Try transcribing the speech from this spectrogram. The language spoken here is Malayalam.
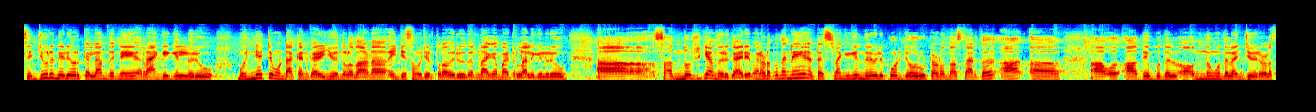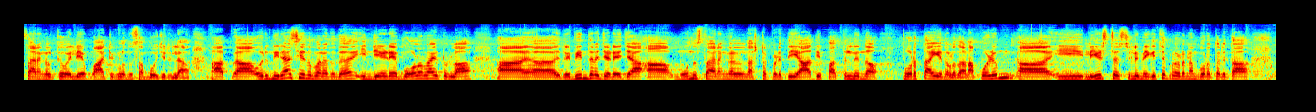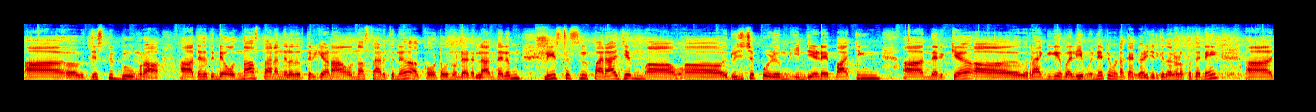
സെഞ്ചുറി നേടിയവർക്കെല്ലാം തന്നെ റാങ്കിങ്ങിൽ ഒരു മുന്നേറ്റം ഉണ്ടാക്കാൻ കഴിഞ്ഞു എന്നുള്ളതാണ് ഇന്ത്യയെ സംബന്ധിച്ചിടത്തോളം ഒരു നിർണായകമായിട്ടുള്ള അല്ലെങ്കിൽ ഒരു സന്തോഷിക്കാവുന്ന ഒരു കാര്യം. അതിനോടൊപ്പം തന്നെ ടെസ്റ്റ് റാങ്കിങ്ങിൽ നിലവിൽ ഇപ്പോൾ ജോ റൂട്ടാണ് ഒന്നാം സ്ഥാനത്ത്. ആ ആദ്യം മുതൽ ഒന്ന് മുതൽ അഞ്ച് വരെയുള്ള സ്ഥാനങ്ങൾക്ക് വലിയ മാറ്റങ്ങളൊന്നും സംഭവിച്ചിട്ടില്ല. ഒരു നിരാശ എന്ന് പറയുന്നത് ഇന്ത്യയുടെ ബോളറായിട്ടുള്ള രവീന്ദ്ര ജഡേജ ആ മൂന്ന് സ്ഥാനങ്ങൾ നഷ്ടപ്പെടുത്തി ആദ്യ പത്തിൽ നിന്ന് പുറത്തായി എന്നുള്ളതാണ്. അപ്പോഴും ഈ ലീഡ്സ് ടെസ്റ്റിൽ മികച്ച പ്രകടനം പുറത്തെടുത്ത ആ, ജസ്പ്രീത് ബൂംറ ആ, അദ്ദേഹത്തിന്റെ ഒന്നാം സ്ഥാനം നിലനിർത്തിയിരിക്കുകയാണ്. ആ ഒന്നാം സ്ഥാനത്തിന് കോട്ടമൊന്നും ഉണ്ടായിട്ടില്ല. എന്തായാലും ലീസ് ടെസ്റ്റിൽ പരാജയം രുചിച്ചപ്പോഴും ഇന്ത്യയുടെ ബാറ്റിംഗ് നിരക്ക് റാങ്കിങ്ങിൽ വലിയ മുന്നേറ്റം ഉണ്ടാക്കാൻ കഴിഞ്ഞിരിക്കുന്നു. അതോടൊപ്പം തന്നെ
